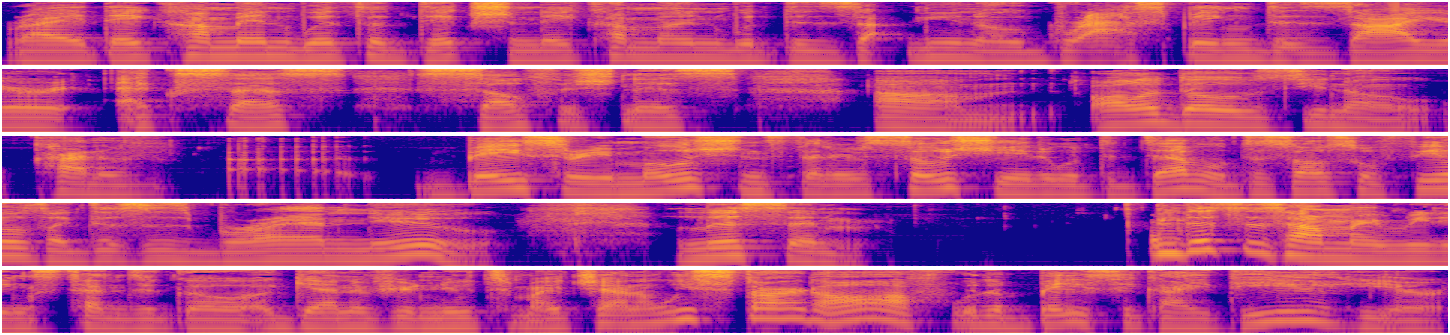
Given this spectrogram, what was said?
right? They come in with addiction. They come in with, desi- you know, grasping, desire, excess, selfishness, um, all of those, you know, kind of uh, baser emotions that are associated with the devil. This also feels like this is brand new. Listen, and this is how my readings tend to go. Again, if you're new to my channel, we start off with a basic idea here.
